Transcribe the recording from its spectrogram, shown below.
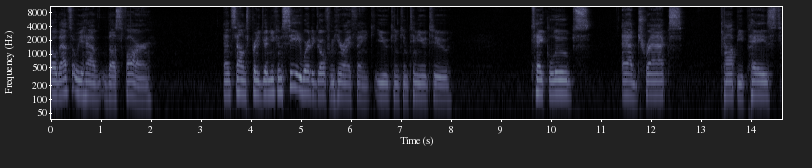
So that's what we have thus far. And it sounds pretty good. And you can see where to go from here, I think. You can continue to take loops, add tracks, copy, paste,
